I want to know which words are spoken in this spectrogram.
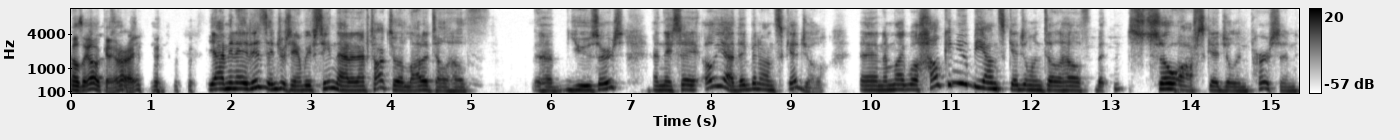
I was like, okay, all right. yeah, I mean, it is interesting. We've seen that, and I've talked to a lot of telehealth uh, users, and they say, "Oh yeah, they've been on schedule." And I'm like, well, how can you be on schedule in telehealth, but so off schedule in person?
